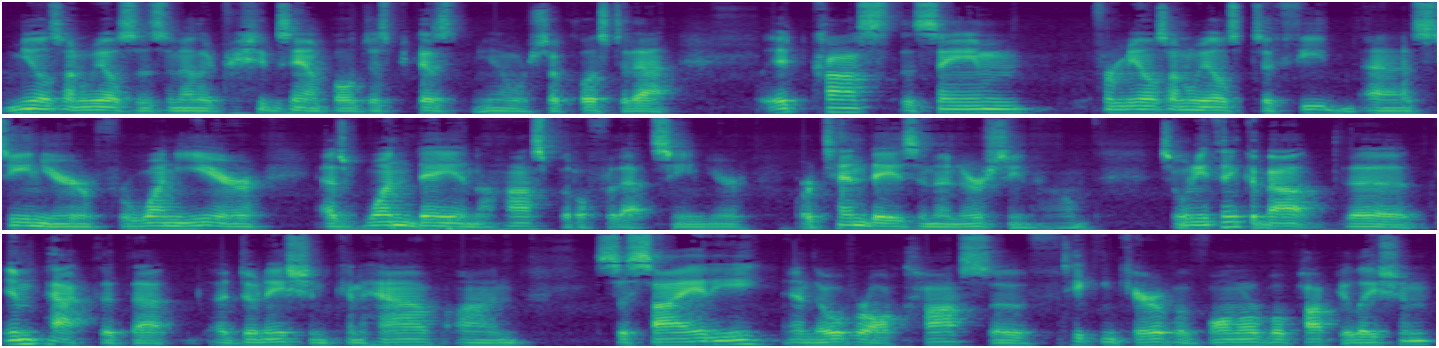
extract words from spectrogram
Meals on Wheels as another great example, just because you know we're so close to that, it costs the same for Meals on Wheels to feed a senior for one year as one day in the hospital for that senior, or ten days in a nursing home. So when you think about the impact that that uh, donation can have on society and the overall costs of taking care of a vulnerable population,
